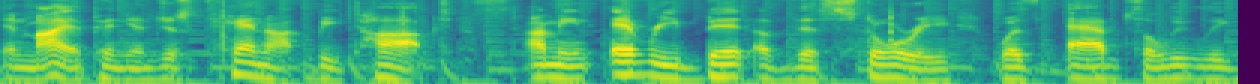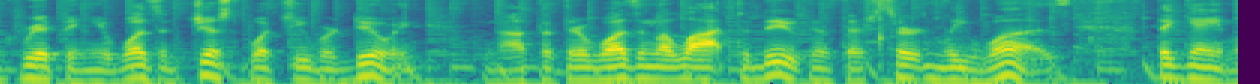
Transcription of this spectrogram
in my opinion, just cannot be topped. I mean, every bit of this story was absolutely gripping. It wasn't just what you were doing. Not that there wasn't a lot to do, because there certainly was. The game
